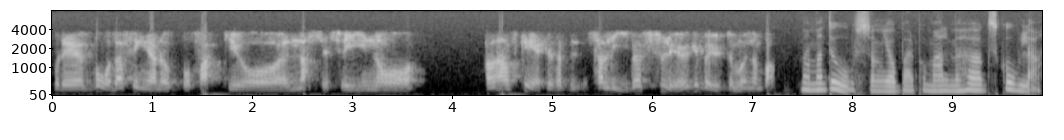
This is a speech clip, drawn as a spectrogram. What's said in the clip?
Och det är båda fingrarna upp och fuck you och nassesvin och han, han skrek så att saliven flög bara ut ur munnen på honom. Mamadou som jobbar på Malmö högskola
